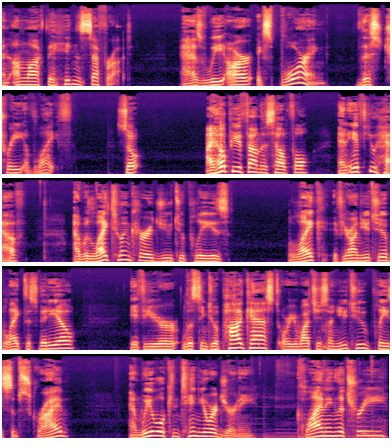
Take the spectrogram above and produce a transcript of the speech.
and unlock the hidden Sephirot as we are exploring this tree of life. So I hope you found this helpful. And if you have, I would like to encourage you to please like, if you're on YouTube, like this video. If you're listening to a podcast or you're watching this on YouTube, please subscribe. And we will continue our journey climbing the tree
